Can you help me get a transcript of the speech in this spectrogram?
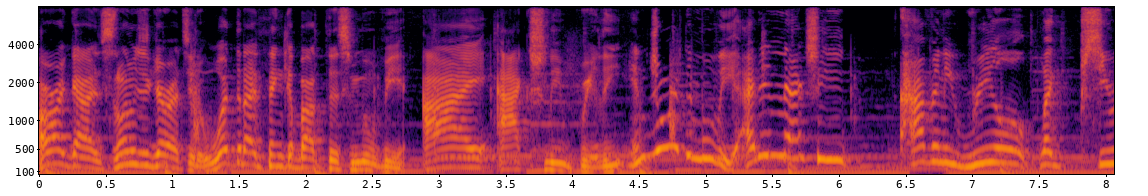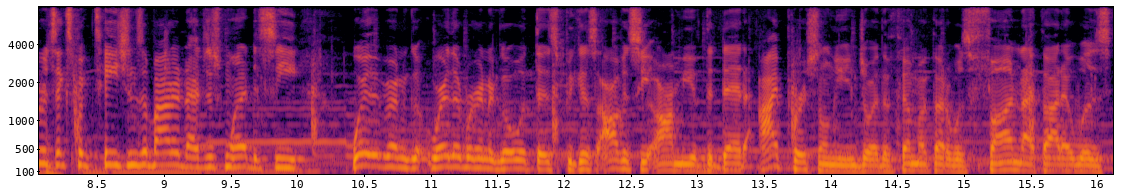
All right, guys, so let me just get right to it. What did I think about this movie? I actually really enjoyed the movie. I didn't actually have any real like serious expectations about it. I just wanted to see where they were gonna go, where they were gonna go with this because obviously Army of the Dead. I personally enjoyed the film. I thought it was fun. I thought it was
